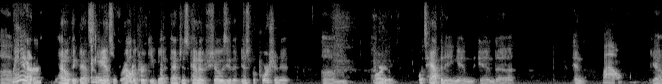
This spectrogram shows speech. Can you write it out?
um, I, don't, I, don't, think that's I mean, the answer for Albuquerque, but that just kind of shows you the disproportionate um, part of what's happening and, and, uh, and wow yeah,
